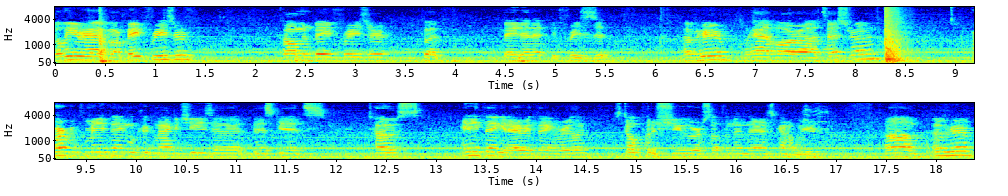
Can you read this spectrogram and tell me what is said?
Over here we have our bait freezer. Common bait freezer. Put bait in it, it freezes it. Over here we have our uh, toaster oven. Perfect for anything. We'll cook mac and cheese in it, biscuits, toast, anything and everything really. Just don't put a shoe or something in there. It's kind of weird. Um, over here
